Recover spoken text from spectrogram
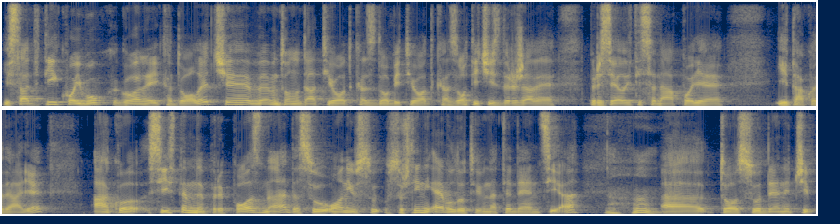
I sad ti koji vuku ka gore i ka dole će eventualno dati otkaz, dobiti otkaz, otići iz države, preseliti se napolje i tako dalje ako sistem ne prepozna da su oni u, su, u suštini evolutivna tendencija, Aha. A, to su Dan i Chip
